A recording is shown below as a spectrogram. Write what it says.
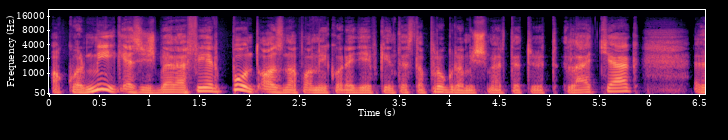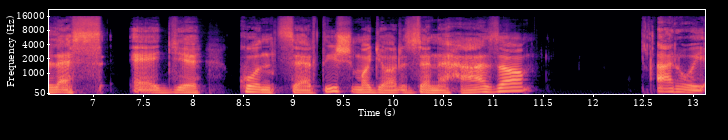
akkor még ez is belefér, pont aznap, amikor egyébként ezt a programismertetőt látják, lesz egy koncert is, Magyar Zeneháza, Ároly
